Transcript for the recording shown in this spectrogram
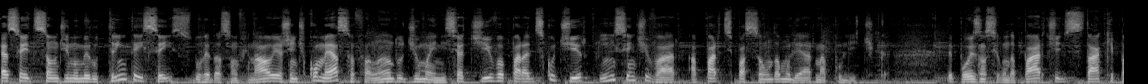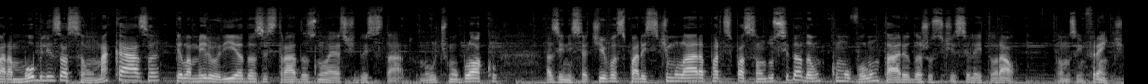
Essa é a edição de número 36 do Redação Final e a gente começa falando de uma iniciativa para discutir e incentivar a participação da mulher na política. Depois, na segunda parte, destaque para a mobilização na casa pela melhoria das estradas no oeste do estado. No último bloco, as iniciativas para estimular a participação do cidadão como voluntário da Justiça Eleitoral. Vamos em frente.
